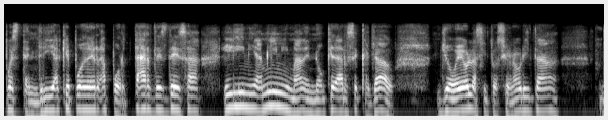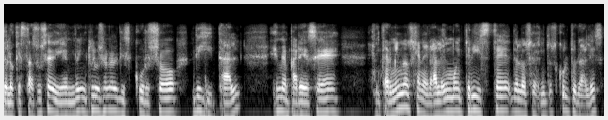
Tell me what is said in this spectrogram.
pues tendría que poder aportar desde esa línea mínima de no quedarse callado. Yo veo la situación ahorita de lo que está sucediendo incluso en el discurso digital y me parece en términos generales muy triste de los eventos culturales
